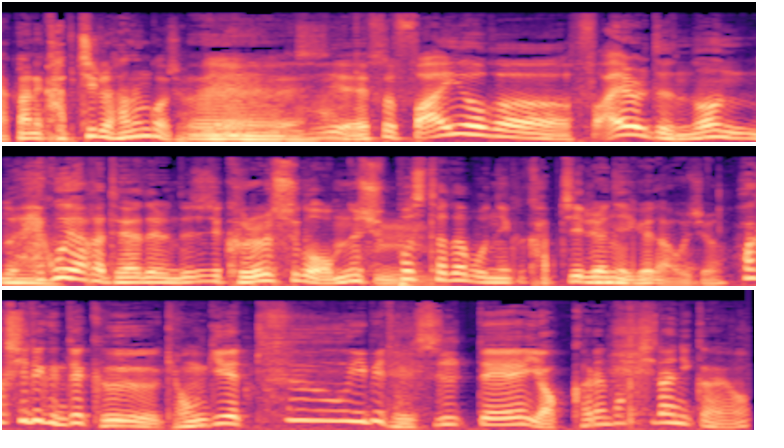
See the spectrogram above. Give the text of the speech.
약간의 갑질을 하는 거죠. 네. 이제 F fire가 fired 넌 해고야가 돼야 되는데 이제 그럴 수가 없는 슈퍼스타다 보니까 갑질이라는 얘기가 나오죠. 확실히 근데 그 경기에 투입이 됐을 때 역할은 확실하니까요.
